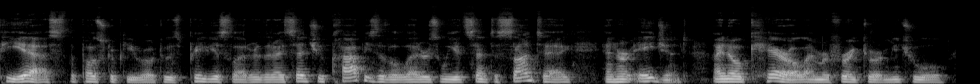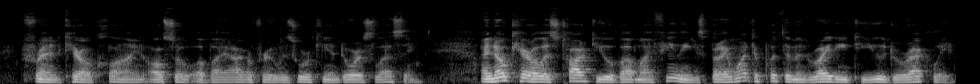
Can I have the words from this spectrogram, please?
PS, the postscript he wrote to his previous letter, that I sent you copies of the letters we had sent to Sontag and her agent. I know Carol, I'm referring to our mutual friend Carole Klein, also a biographer who is working on Doris Lessing. I know Carol has talked to you about my feelings, but I want to put them in writing to you directly.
